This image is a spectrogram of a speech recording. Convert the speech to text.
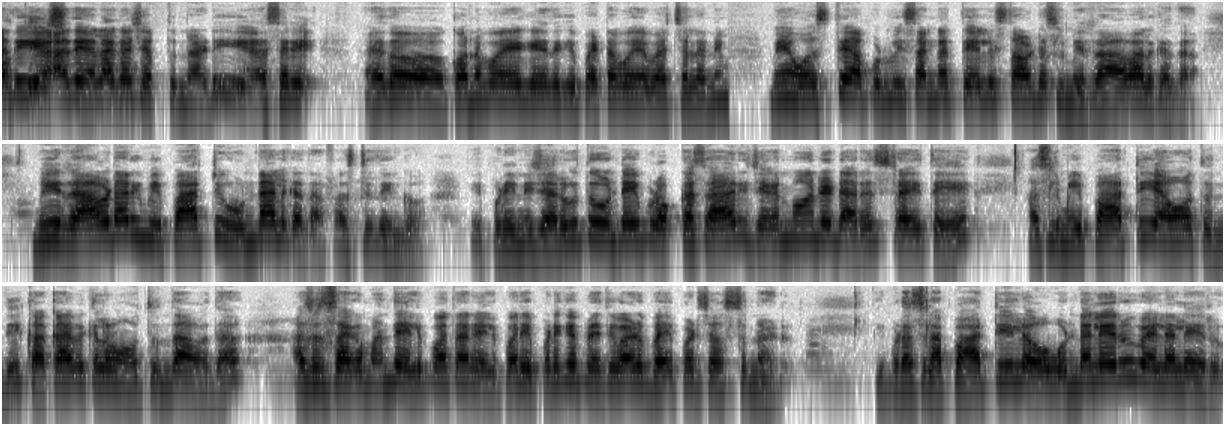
అది అది ఎలాగా చెప్తున్నాడు? సరే ఏదో కొనబోయే గేదెకి పెట్టబోయే బచ్చలని మేము వస్తే అప్పుడు మీ సంగతి తేలుస్తా ఉంటే అసలు మీరు రావాలి కదా. మీరు రావడానికి మీ పార్టీ ఉండాలి కదా ఫస్ట్ థింగ్. ఇప్పుడు ఇన్ని జరుగుతూ ఉంటే ఇప్పుడు ఒక్కసారి జగన్మోహన్ రెడ్డి అరెస్ట్ అయితే అసలు మీ పార్టీ ఏమవుతుంది? కకావికలం అవుతుందా అవదా? అసలు సగం మంది వెళ్ళిపోతారు వెళ్ళిపోరు. ఇప్పటికే ప్రతివాడు భయపడి చేస్తున్నాడు. ఇప్పుడు అసలు ఆ పార్టీలో ఉండలేరు వెళ్ళలేరు.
